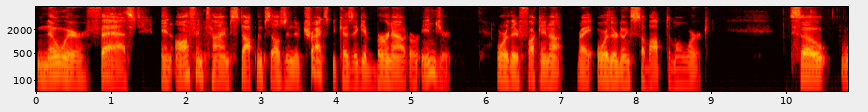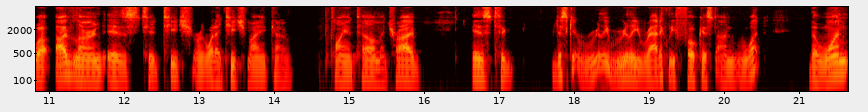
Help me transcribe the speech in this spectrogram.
nowhere fast and oftentimes stop themselves in their tracks because they get burnout or injured or they're fucking up right? Or they're doing suboptimal work so what I've learned is to teach, or what I teach my kind of clientele, my tribe, is to just get really, really radically focused on what the one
